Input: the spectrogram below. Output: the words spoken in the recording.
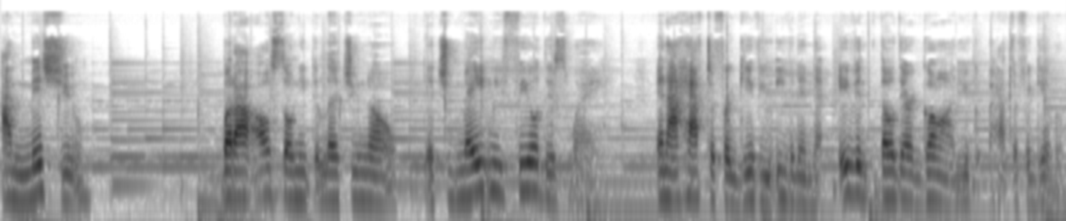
I miss you. But I also need to let you know that you made me feel this way. And I have to forgive you even in that, even though they're gone, you have to forgive them.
